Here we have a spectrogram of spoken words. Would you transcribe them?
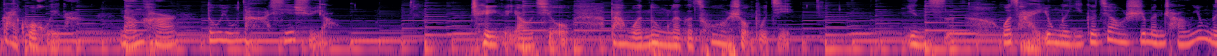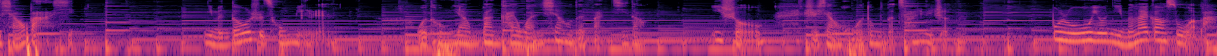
概括回答：男孩都有哪些需要？”这个要求把我弄了个措手不及。因此，我采用了一个教师们常用的小把戏。你们都是聪明人，我同样半开玩笑地反击道，一手指向活动的参与者们。不如由你们来告诉我吧。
